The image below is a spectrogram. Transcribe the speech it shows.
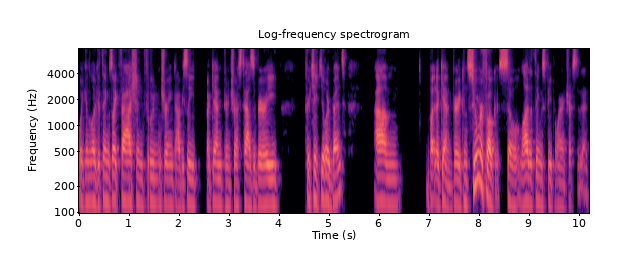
we can look at things like fashion, food and drink. Obviously, again, Pinterest has a very particular bent. Um, but again, very consumer focused. So a lot of things people are interested in.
